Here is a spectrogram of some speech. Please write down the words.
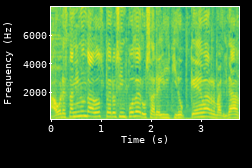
Ahora están inundados, pero sin poder usar el líquido. ¡Qué barbaridad!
